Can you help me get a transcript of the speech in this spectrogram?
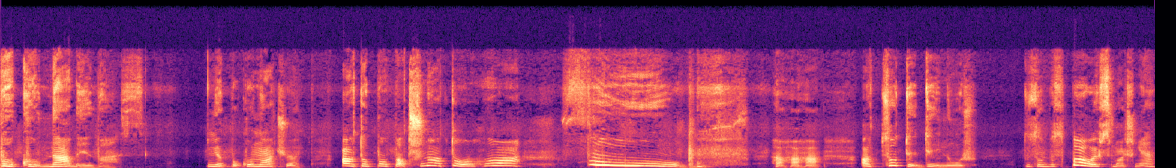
Pokonamy was. Nie pokonacie. A to popatrz na to. Ha. Fu. Ha, ha, ha. A co ty, Dynusz? Ty sobie spałeś smacznie?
